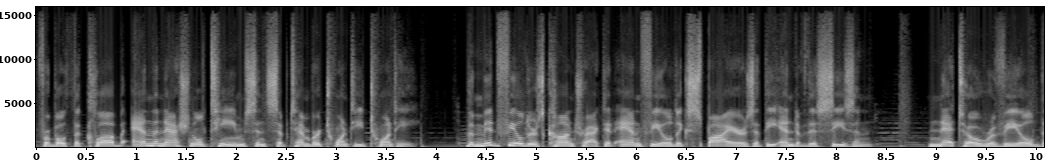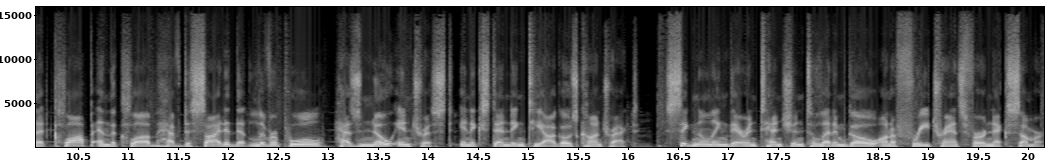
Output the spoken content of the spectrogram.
for both the club and the national team since September 2020. The midfielder's contract at Anfield expires at the end of this season. Neto revealed that Klopp and the club have decided that Liverpool has no interest in extending Thiago's contract, signaling their intention to let him go on a free transfer next summer.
